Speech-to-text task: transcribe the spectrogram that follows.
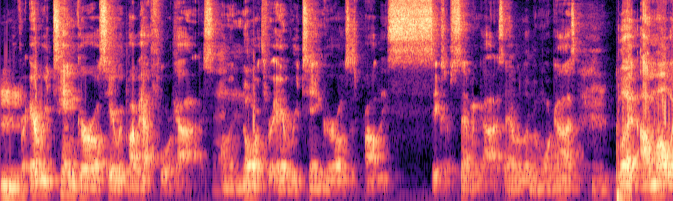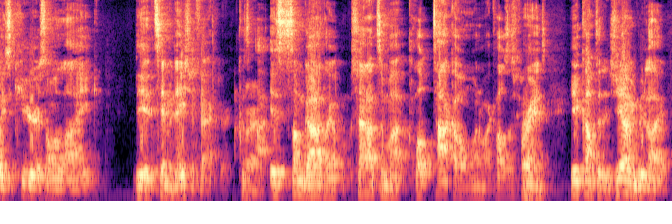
Mhm. For every ten girls here, we probably have four guys. On Mm-hmm. the North, for every ten girls, it's probably six or seven guys. They have a little bit more guys. Mhm. But I'm always curious on like the intimidation factor because Right. it's some guys like shout out to my clo- Taco, one of my closest friends. He'd come to the gym and be like,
